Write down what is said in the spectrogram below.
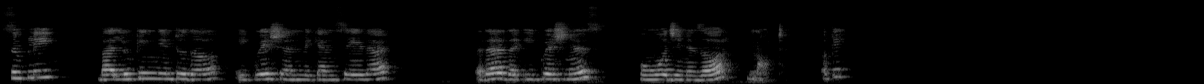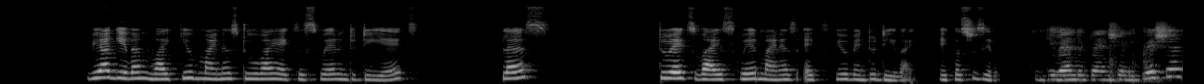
Simply by looking into the equation, we can say that whether the equation is homogeneous or not. Okay. We are given y cube minus 2yx square into dx plus 2xy square minus x cube into dy equals to 0. Given differential equation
